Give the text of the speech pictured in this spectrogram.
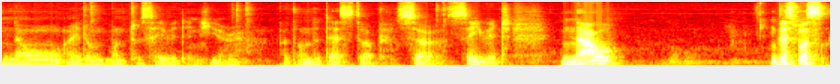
No, I don't want to save it in here, but on the desktop. So save it. Now, this was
